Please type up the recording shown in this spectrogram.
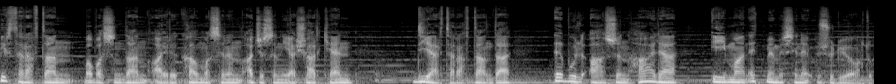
bir taraftan babasından ayrı kalmasının acısını yaşarken diğer taraftan da Ebul As'ın hala iman etmemesine üzülüyordu.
